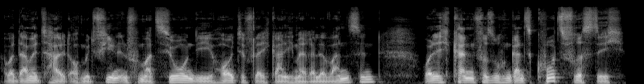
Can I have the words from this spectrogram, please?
aber damit halt auch mit vielen Informationen, die heute vielleicht gar nicht mehr relevant sind. Oder ich kann versuchen, ganz kurzfristig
